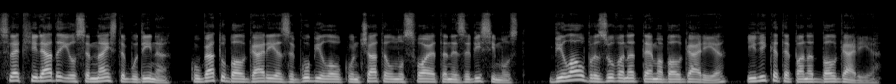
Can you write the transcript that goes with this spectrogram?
След 1018 година, когато България загубила окончателно своята независимост, била образувана тема България, или Катепанът България.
